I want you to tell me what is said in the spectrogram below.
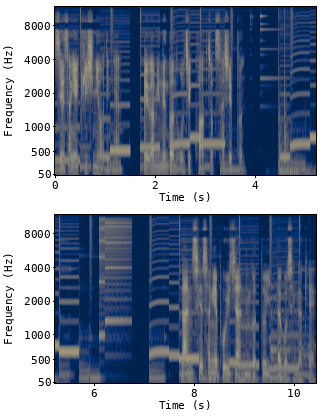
세상에 귀신이 어딨냐? 내가 믿는 건 오직 과학적 사실뿐. 난 세상에 보이지 않는 것도 있다고 생각해.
